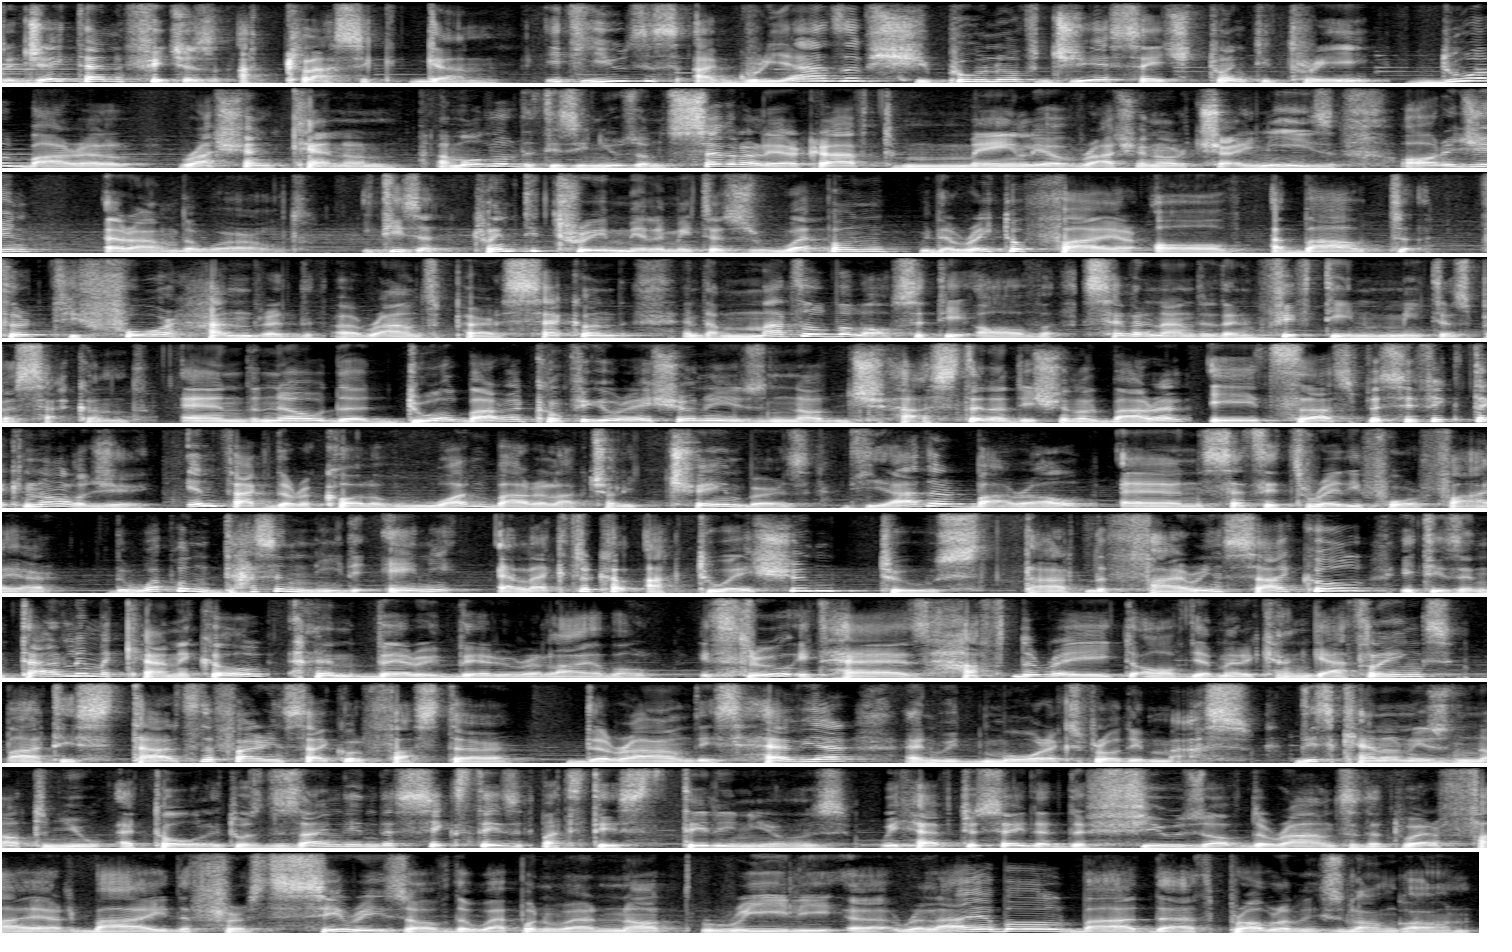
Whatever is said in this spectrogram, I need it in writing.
The J10 features a classic gun. It uses a Gryazov Shipunov GSH-23 dual-barrel Russian cannon, a model that is in use on several aircraft, mainly of Russian or Chinese origin, around the world. It is a 23mm weapon with a rate of fire of about 3,400 uh, rounds per second and a muzzle velocity of 715 meters per second. And no, the dual barrel configuration is not just an additional barrel, it's a specific technology. In fact, the recoil of one barrel actually chambers the other barrel and sets it ready for fire. The weapon doesn't need any electrical actuation to start the firing cycle. It is entirely mechanical and very, very reliable. It's true, it has half the rate of the American Gatlings, but it starts the firing cycle faster. The round is heavier and with more explosive mass. This cannon is not new at all. It was designed in the 60s, but it is still in use. We have to say that the fuse of the rounds that were fired by the first series of the weapon were not really uh, reliable, but that problem is long gone.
